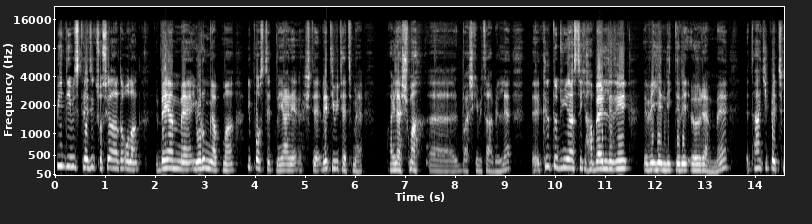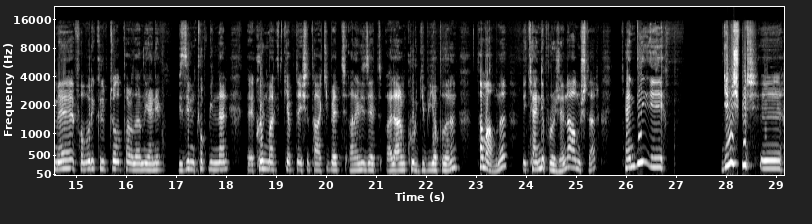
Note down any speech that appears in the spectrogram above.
bildiğimiz klasik sosyal ağda olan beğenme, yorum yapma, repost etme yani işte retweet etme, paylaşma e, başka bir tabirle e, kripto dünyasındaki haberleri ve yenilikleri öğrenme, e, takip etme, favori kripto paralarını yani bizim çok bilinen CoinMarketCap'te işte takip et, analiz et, alarm kur gibi yapıların tamamını kendi projelerine almışlar. Kendi e, geniş bir e,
